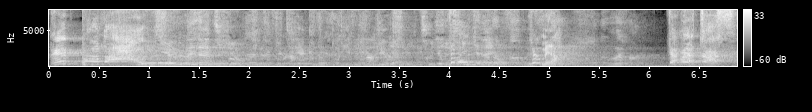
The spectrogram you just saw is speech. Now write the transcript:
Répondez Fermez-la Fermez-la tous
